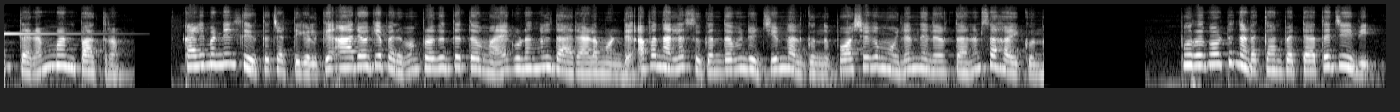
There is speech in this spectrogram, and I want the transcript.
ഉത്തരം മൺപാത്രം. കളിമണ്ണിൽ തീർത്ത ചട്ടികൾക്ക് ആരോഗ്യപരവും പ്രകൃതിത്വവുമായ ഗുണങ്ങൾ ധാരാളമുണ്ട്. അവ നല്ല സുഗന്ധവും രുചിയും നൽകുന്നു. പോഷകമൂല്യം നിലനിർത്താനും സഹായിക്കുന്നു. പുറകോട്ട് നടക്കാൻ പറ്റാത്ത ജീവി.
